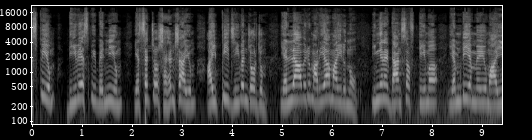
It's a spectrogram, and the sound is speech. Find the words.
എസ് പിയും ഡി വൈ എസ് പി ബെന്നിയും എസ് എച്ച് ഒ ഷഹൻഷായും ഐ പി ജീവൻ ജോർജും എല്ലാവരും അറിയാമായിരുന്നു. ഇങ്ങനെ dance of team M D M എയുമായി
